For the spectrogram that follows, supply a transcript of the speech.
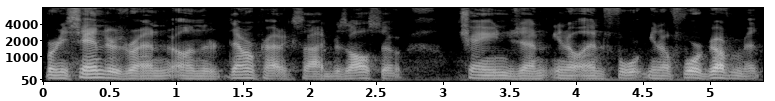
Bernie Sanders ran on the Democratic side, was also change and, you know, and for, you know, for government.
